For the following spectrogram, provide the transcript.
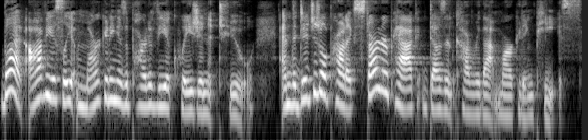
But obviously, marketing is a part of the equation too. And the digital product starter pack doesn't cover that marketing piece.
